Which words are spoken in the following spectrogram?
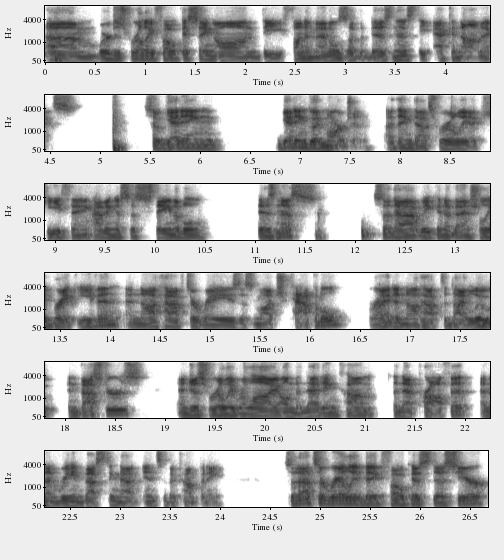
um, we're just really focusing on the fundamentals of the business, the economics. So, getting getting good margin. I think that's really a key thing. Having a sustainable business so that we can eventually break even and not have to raise as much capital, right? And not have to dilute investors and just really rely on the net income, the net profit, and then reinvesting that into the company. So that's a really big focus this year.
